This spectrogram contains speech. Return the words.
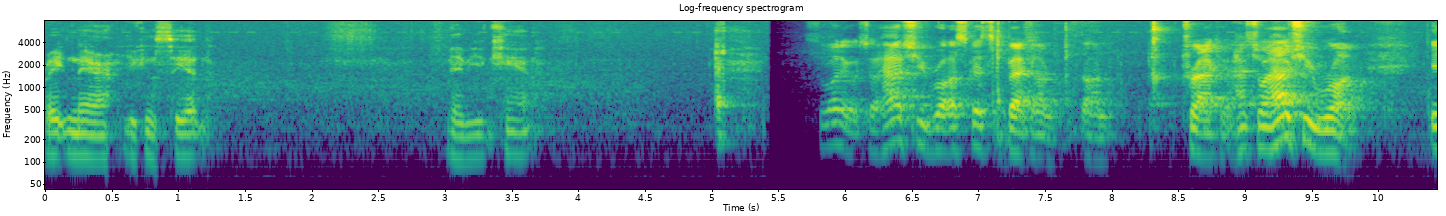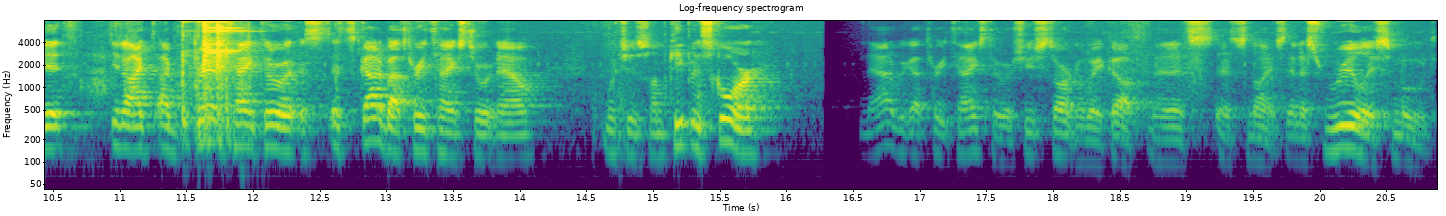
Right in there, you can see it. Maybe you can't. So anyway, so how she run? Let's get back on on track. here. So how she run? It, you know, I, I ran a tank through it. It's, it's got about three tanks through it now, which is I'm keeping score. Now that we got three tanks through it, she's starting to wake up, and it's it's nice, and it's really smooth.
